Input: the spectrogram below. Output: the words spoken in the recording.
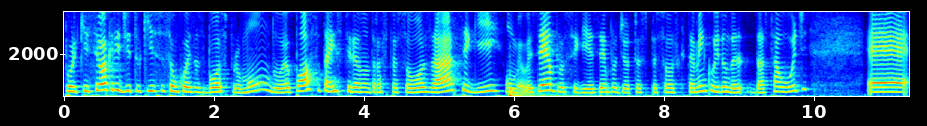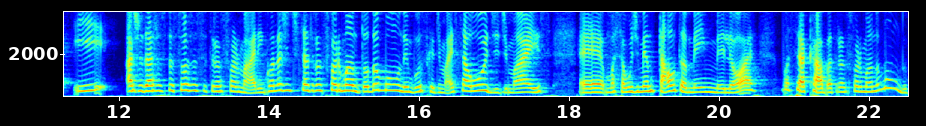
Porque se eu acredito que isso são coisas boas para o mundo, eu posso estar tá inspirando outras pessoas a seguir o meu exemplo, seguir exemplo de outras pessoas que também cuidam da, da saúde. É, e ajudar essas pessoas a se transformarem. Quando a gente está transformando todo mundo em busca de mais saúde, de mais é, uma saúde mental também melhor, você acaba transformando o mundo.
